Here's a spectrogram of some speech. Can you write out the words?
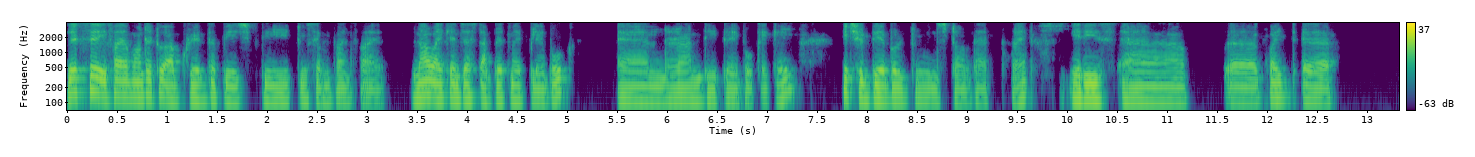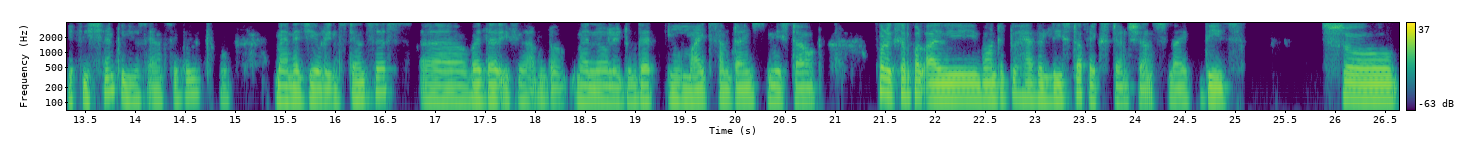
Let's say if I wanted to upgrade the PHP to 7.5, now I can just update my playbook and run the playbook again. It should be able to install that, right? It is uh, uh, quite uh, efficient to use Ansible to manage your instances. Uh, whether if you have to manually do that, you might sometimes miss out. For example, I wanted to have a list of extensions like these. So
